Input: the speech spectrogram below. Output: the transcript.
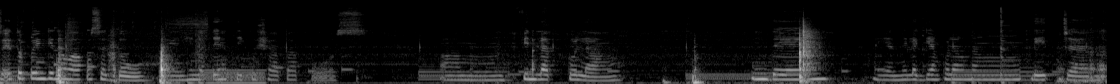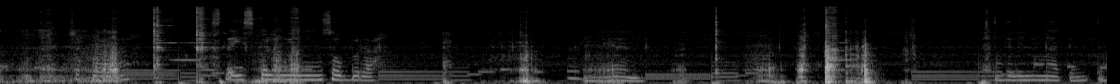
So, ito po yung ginawa ko sa dough. Ayan, hinati-hati ko siya tapos um, pinlat ko lang. And then, ayan, nilagyan ko lang ng plate dyan. Tsaka, slice ko lang yung sobra. Ayan. Tanggalin lang natin to.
